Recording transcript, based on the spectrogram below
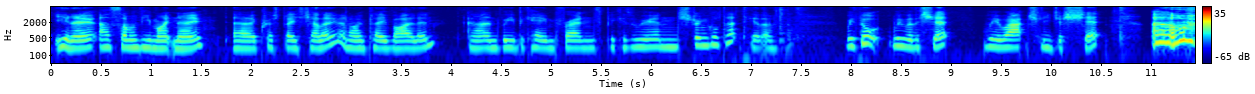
you know, as some of you might know, uh, Chris plays cello and I play violin, and we became friends because we were in string quartet together. We thought we were the shit. We were actually just shit. Um,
